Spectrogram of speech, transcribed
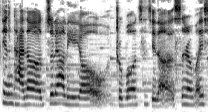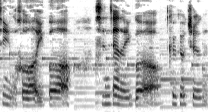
电台的资料里有主播自己的私人微信和一个新建的一个 QQ 群，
